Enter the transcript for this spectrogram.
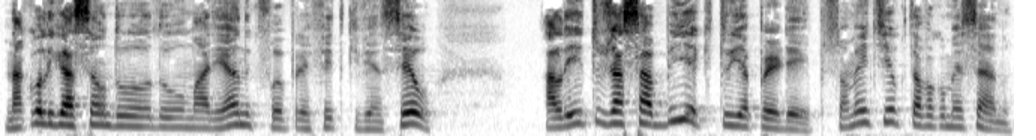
Na coligação do, do Mariano, que foi o prefeito que venceu, ali tu já sabia que tu ia perder, principalmente eu que estava começando.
